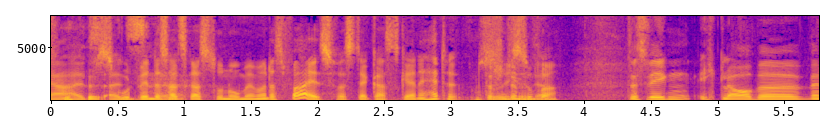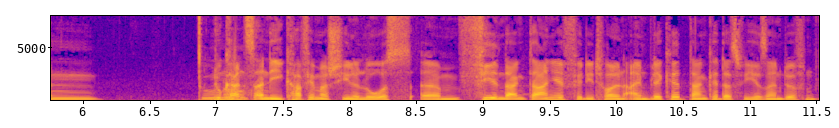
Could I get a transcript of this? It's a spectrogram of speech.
ja, als, ist als, gut, wenn das äh, als Gastronom, wenn man das weiß, was der Gast gerne hätte. Das, Das ist stimmt, super. ja. Deswegen, ich glaube, wenn du, Du kannst an die Kaffeemaschine los. Ähm, vielen Dank, Daniel, für die tollen Einblicke. Danke, dass wir hier sein dürfen.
